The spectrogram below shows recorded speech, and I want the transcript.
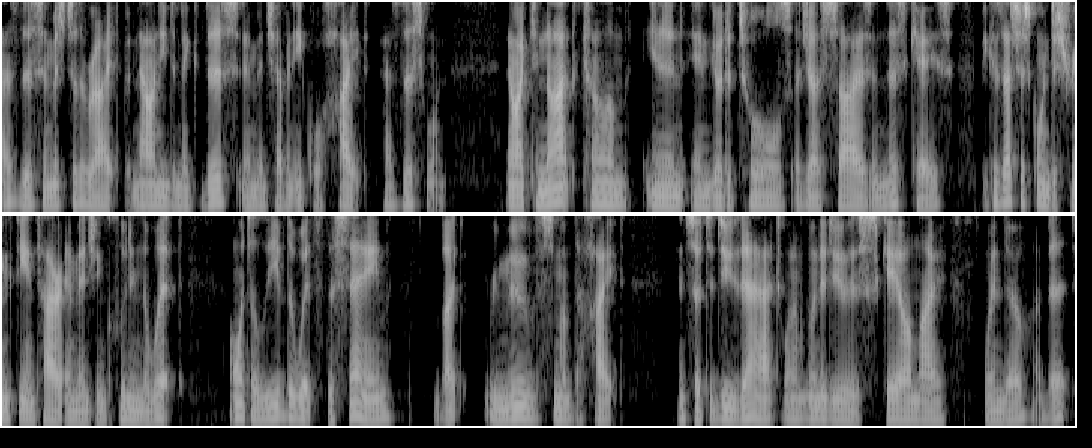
as this image to the right, but now I need to make this image have an equal height as this one. Now I cannot come in and go to Tools, Adjust Size in this case, because that's just going to shrink the entire image, including the width. I want to leave the width the same, but remove some of the height. And so to do that, what I'm going to do is scale my window a bit.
